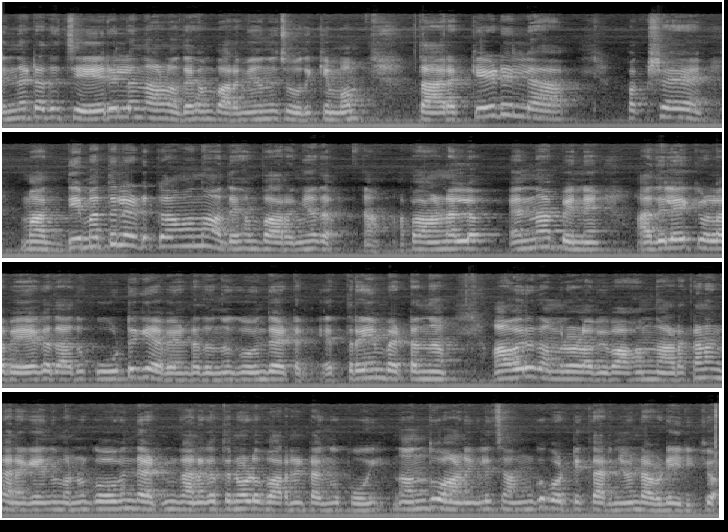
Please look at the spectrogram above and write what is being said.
എന്നിട്ടത് ചേരില്ലെന്നാണ് അദ്ദേഹം പറഞ്ഞതെന്ന് ചോദിക്കുമ്പം തരക്കേടില്ല. പക്ഷേ മധ്യമത്തിലെടുക്കാമെന്നോ അദ്ദേഹം പറഞ്ഞത്. ആ അപ്പം ആണല്ലോ. എന്നാൽ പിന്നെ അതിലേക്കുള്ള വേഗത അത് കൂട്ടുകയാണ് വേണ്ടതെന്ന് ഗോവിന്ദേട്ടൻ. എത്രയും പെട്ടെന്ന് അവർ തമ്മിലുള്ള വിവാഹം നടക്കണം കനകയെന്ന് പറഞ്ഞു. ഗോവിന്ദേട്ടൻ കനകത്തിനോട് പറഞ്ഞിട്ട് അങ്ങ് പോയി. നന്ദു ആണെങ്കിൽ ചങ്ക് പൊട്ടി കരഞ്ഞുകൊണ്ട് അവിടെ ഇരിക്കുക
